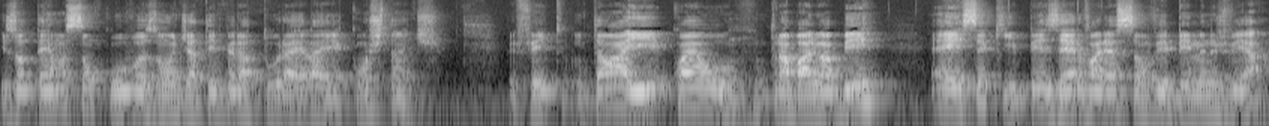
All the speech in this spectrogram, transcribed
Isotermas são curvas onde a temperatura ela é constante. Perfeito? Então aí, qual é o, o trabalho AB? É esse aqui, P0 variação VB menos VA.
